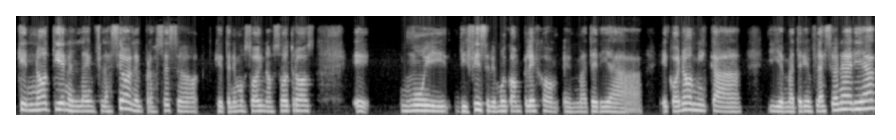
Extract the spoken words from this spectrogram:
que no tienen la inflación, el proceso que tenemos hoy nosotros. Eh, muy difícil y muy complejo en materia económica y en materia inflacionaria,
